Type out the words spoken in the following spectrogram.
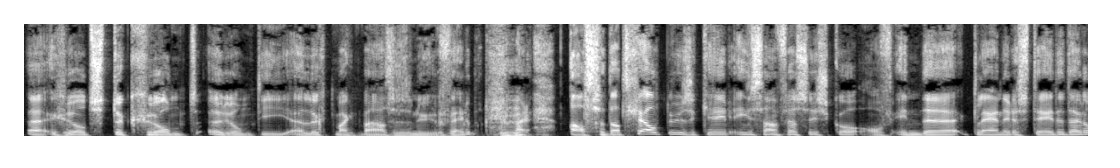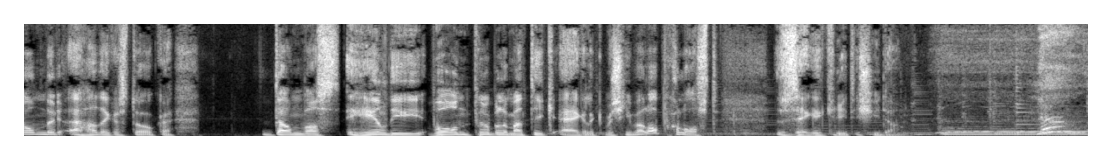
uh, groot stuk grond rond die uh, luchtmachtbasis een uur verder. Mm -hmm. Maar als ze dat geld nu eens een keer in San Francisco of in de kleinere steden daaronder hadden gestoken, dan was heel die woonproblematiek eigenlijk misschien wel opgelost, zeggen critici dan. Now,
